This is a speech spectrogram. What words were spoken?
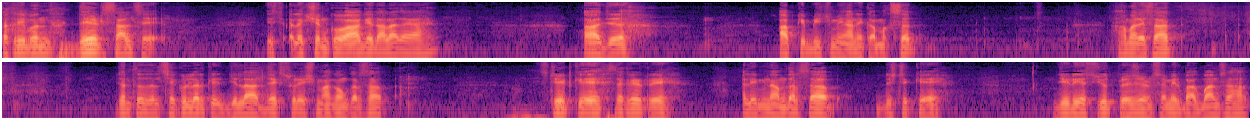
तकरीबन डेढ़ साल से इस इलेक्शन को आगे डाला गया है। आज आपके बीच में आने का मकसद हमारे साथ जनता दल सेकुलर के जिला अध्यक्ष सुरेश मागांवकर साहब स्टेट के सेक्रेटरी अलीम इनामदार साहब, डिस्ट्रिक्ट के JDS youth president Sameer Bagban साहब।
